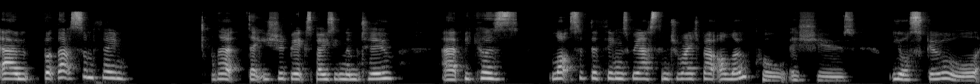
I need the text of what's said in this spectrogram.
um, but that's something that that you should be exposing them to, uh, because lots of the things we ask them to write about are local issues your school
